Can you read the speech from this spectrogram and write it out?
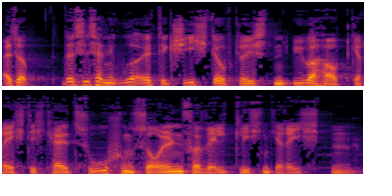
Also das ist eine uralte Geschichte, ob Christen überhaupt Gerechtigkeit suchen sollen vor weltlichen Gerichten.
